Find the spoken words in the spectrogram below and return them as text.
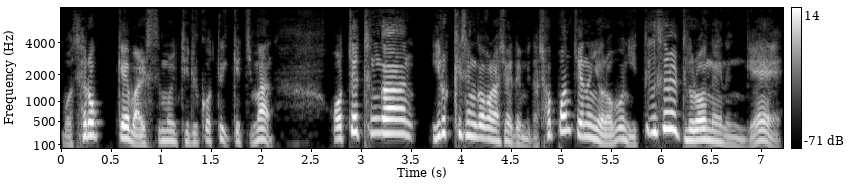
뭐 새롭게 말씀을 드릴 것도 있겠지만, 어쨌든 간 이렇게 생각을 하셔야 됩니다. 첫 번째는 여러분, 이 뜻을 드러내는 게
